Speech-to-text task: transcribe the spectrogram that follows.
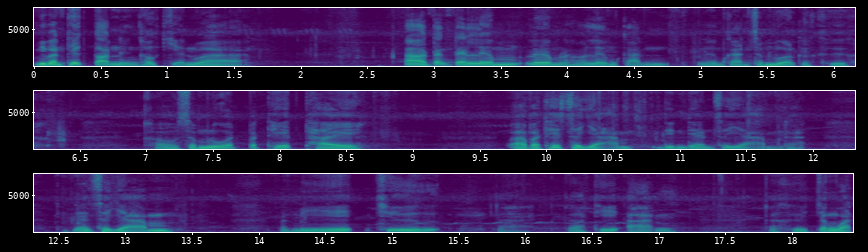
มีบันทึกตอนหนึ่งเขาเขียนว่าตั้งแต่เริ่มเริ่มแล้วเริ่มการเริ่มการสำรวจก็คือเขาสำรวจประเทศไทยอาประเทศสยาม ดินแดนสยามนะดินแดนสยามมันมีชื่อก็ที่อ่าน ก็คือจังหวัด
